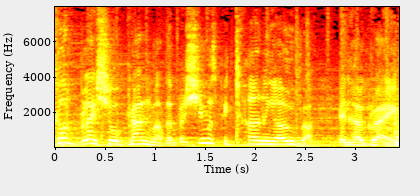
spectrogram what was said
God bless your grandmother, but she must be turning over in her grave.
